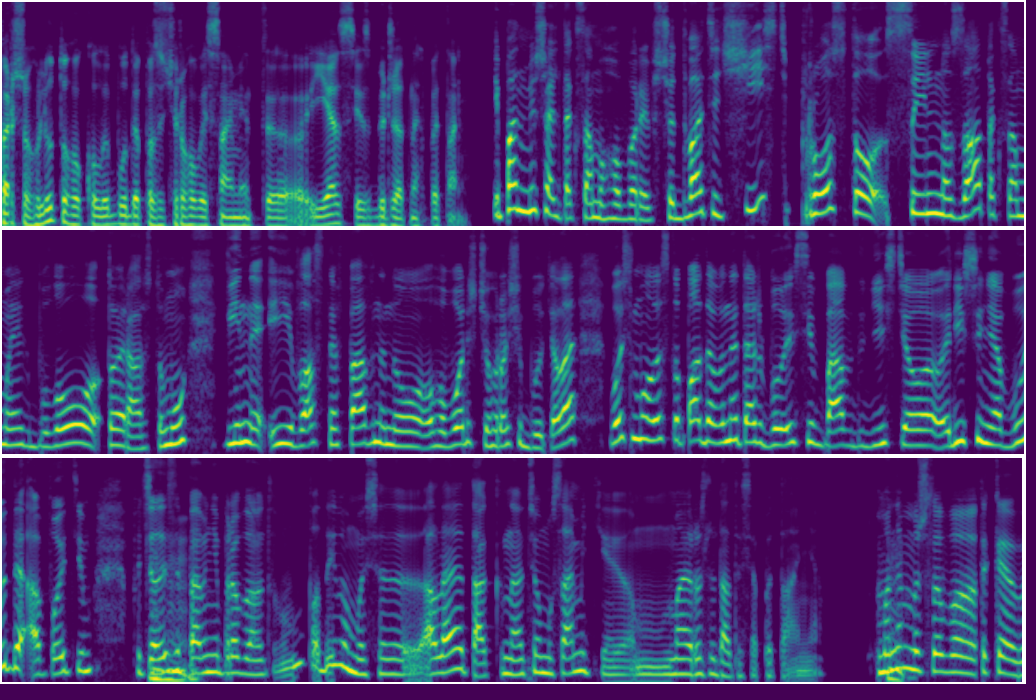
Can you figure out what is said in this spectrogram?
1 лютого, коли буде позачерговий саміт е, ЄС із бюджетних питань. І пан Мішель так само говорив, що 26 просто сильно за, так само як було той раз. Тому він і власне впевнено говорить, що гроші будуть. Але 8 листопада вони теж були всі впевнені, що рішення буде, а потім почалися mm-hmm. певні проблеми. Тому подивимося. Але так на цьому саміті має розглядатися питання. Мене можливо таке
